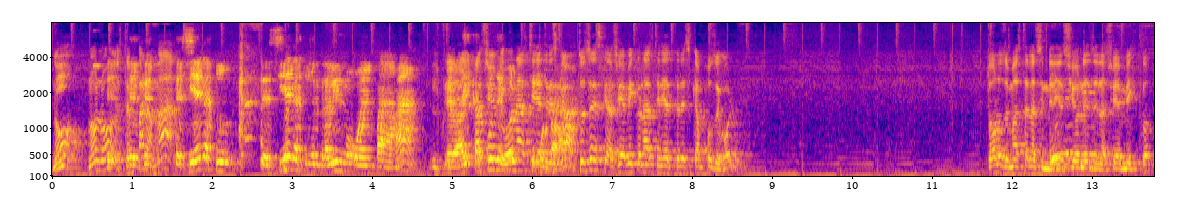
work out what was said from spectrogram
No, no, no, está en Panamá. Te, ciega tu, te ciega tu centralismo o en Panamá. Pero hay campos de golf. ¿Tú sabes que la Ciudad de México nada tenía tres campos de golf? Todos los demás están en las inmediaciones de la Ciudad de México.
